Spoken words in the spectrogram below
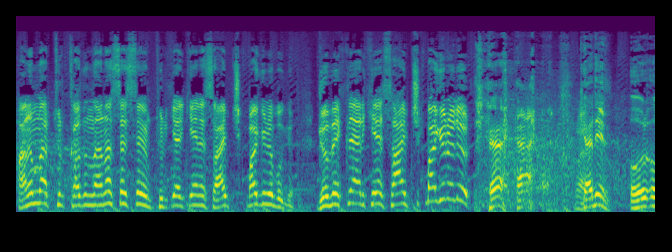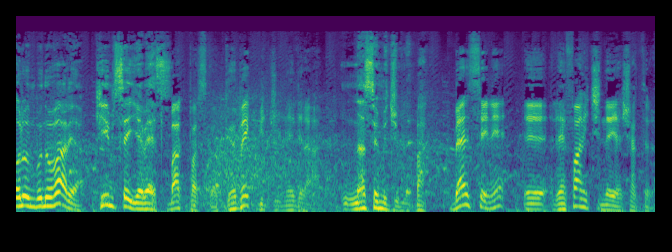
Hanımlar Türk kadınlarına sesleniyorum. Türk erkeğine sahip çıkma günü bugün. Göbekli erkeğe sahip çıkma günüdür. Kadir o- oğlum bunu var ya kimse yemez. Bak Pascal göbek bir cümledir abi. Nasıl bir cümle? Bak ben seni e, refah içinde yaşatırım.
